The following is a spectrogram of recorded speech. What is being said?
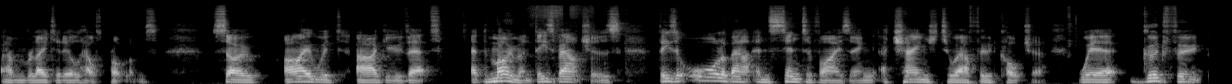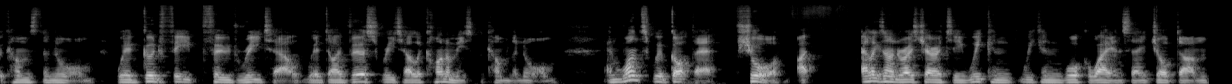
um, related ill health problems. So I would argue that at the moment, these vouchers, these are all about incentivizing a change to our food culture where good food becomes the norm, where good feed, food retail, where diverse retail economies become the norm. And once we've got that, sure, I, Alexandra Rose Charity, we can we can walk away and say job done,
